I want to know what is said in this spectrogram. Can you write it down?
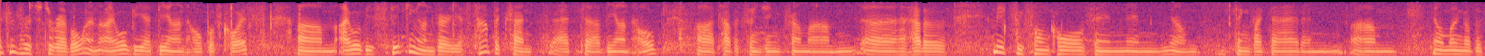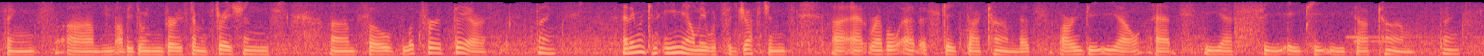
This is Rich the and I will be at Beyond Hope, of course.、Um, I will be speaking on various topics at, at、uh, Beyond Hope,、uh, topics ranging from、um, uh, how to make some phone calls and, and you know, things like that, And、um, you know, among other things,、um, I'll be doing various demonstrations.、Um, so look for it there. Thanks. Anyone can email me with suggestions uh, at rebel at escape.com. That's R-E-B-E-L at E-S-C-A-P-E dot com. Thanks.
